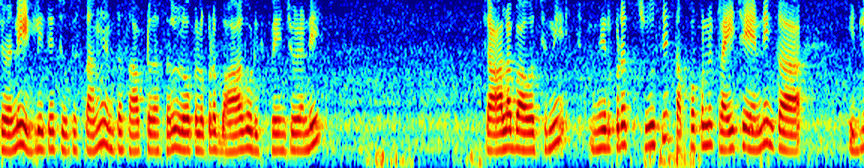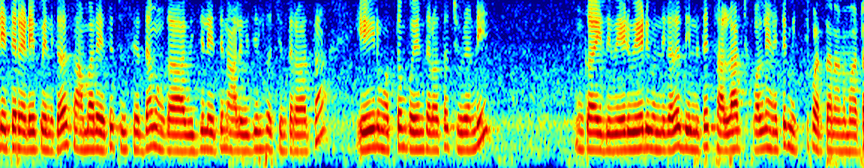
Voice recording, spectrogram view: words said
చూడండి ఇడ్లీ అయితే చూపిస్తాను. ఎంత సాఫ్ట్గా అసలు. లోపల కూడా బాగా ఉడికిపోయింది చూడండి. చాలా బాగా వచ్చింది. మీరు కూడా చూసి తప్పకుండా ట్రై చేయండి. ఇంకా ఇడ్లీ అయితే రెడీ అయిపోయింది కదా. సాంబార్ అయితే చూసేద్దాం. ఇంకా విజిల్ అయితే నాలుగు విజిల్స్ వచ్చిన తర్వాత ఎయిర్ మొత్తం పోయిన తర్వాత చూడండి. ఇంకా ఇది వేడి వేడి ఉంది కదా. దీన్ని అయితే చల్లార్చుకోవాలి. నేనైతే మిక్సీ పడతాను అనమాట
